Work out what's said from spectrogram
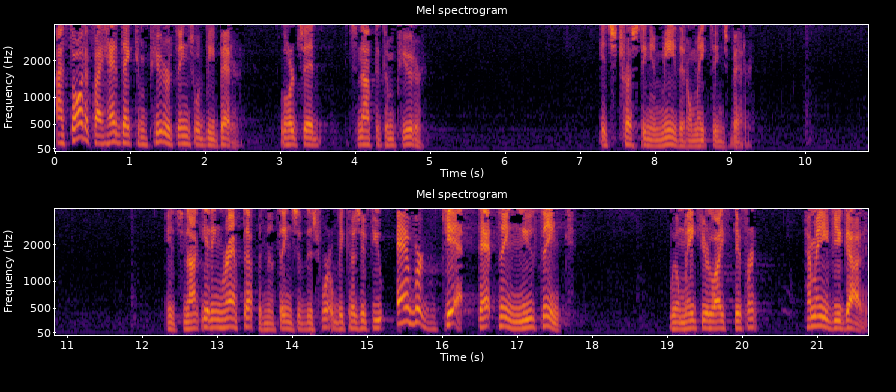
I thought if I had that computer, things would be better. Lord said, It's not the computer. It's trusting in me that'll make things better. It's not getting wrapped up in the things of this world because if you ever get that thing you think will make your life different, how many of you got it?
